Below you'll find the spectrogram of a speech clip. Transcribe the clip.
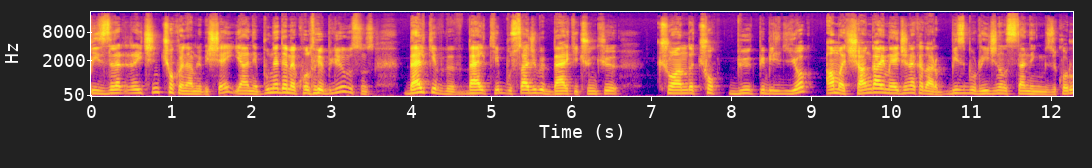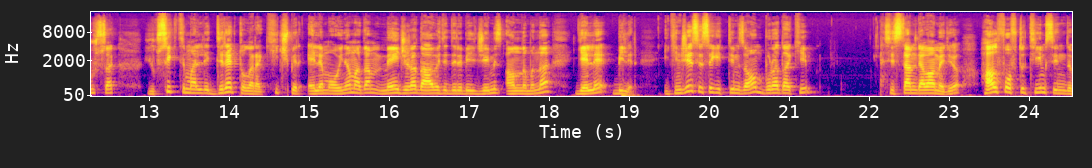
bizler için çok önemli bir şey. Yani bu ne demek oluyor biliyor musunuz? Belki belki bu sadece bir belki çünkü şu anda çok büyük bir bilgi yok ama Şangay Major'ına kadar biz bu regional standing'imizi korursak yüksek ihtimalle direkt olarak hiçbir eleme oynamadan Major'a davet edilebileceğimiz anlamına gelebilir. İkinci SS'e gittiğim zaman buradaki sistem devam ediyor. Half of the teams in the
